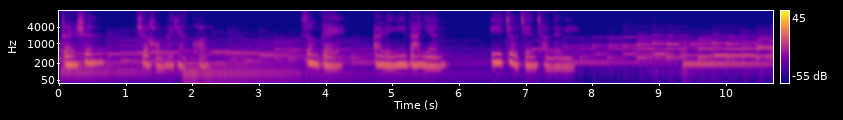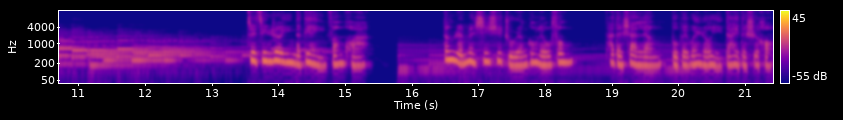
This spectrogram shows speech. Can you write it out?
转身却红了眼眶。送给二零一八年依旧坚强的你。最近热映的电影《芳华》，当人们唏嘘主人公刘峰，他的善良不被温柔以待的时候，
